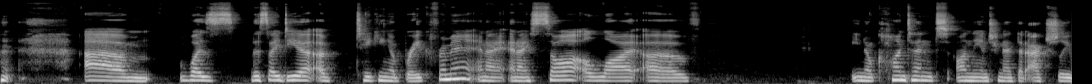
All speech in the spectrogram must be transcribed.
um, was this idea of taking a break from it, and I and I saw a lot of you know content on the internet that actually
